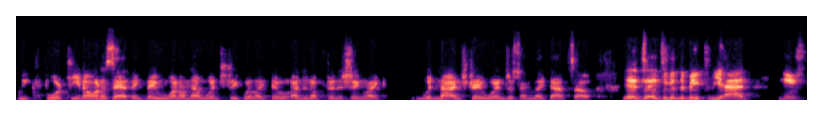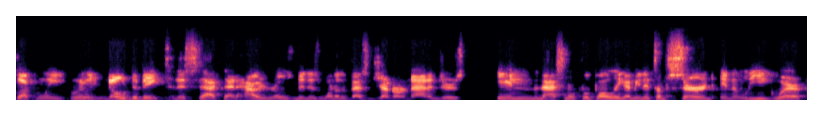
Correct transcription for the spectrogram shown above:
week 14, I want to say. I think they went on that win streak where like they ended up finishing like with nine straight wins or something like that. So it's, it's a good debate to be had. There's definitely really no debate to this fact that Howie Roseman is one of the best general managers in the National Football League. I mean, it's absurd in a league where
